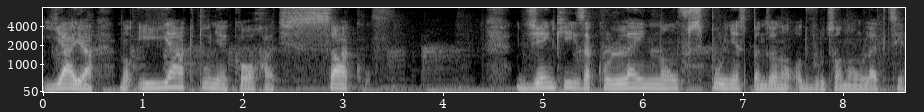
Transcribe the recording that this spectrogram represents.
jaja. No i jak tu nie kochać ssaków? Dzięki za kolejną wspólnie spędzoną odwróconą lekcję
